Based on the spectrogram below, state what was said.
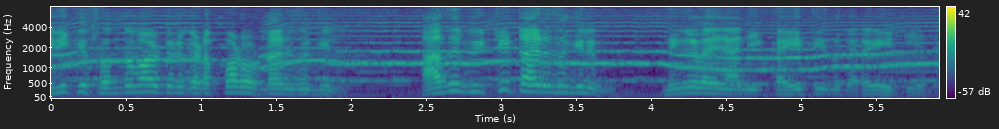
എനിക്ക് സ്വന്തമായിട്ടൊരു കിടപ്പാടം ഉണ്ടായിരുന്നെങ്കിൽ അത് വിറ്റിട്ടായിരുന്നെങ്കിലും നിങ്ങളെ ഞാൻ ഈ കയറ്റിൽ നിന്ന് കരകയറ്റിയത്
